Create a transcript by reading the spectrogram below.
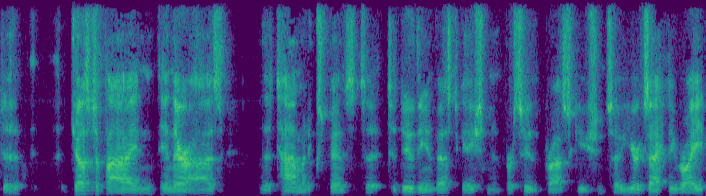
to justify, in, in their eyes, the time and expense to, to do the investigation and pursue the prosecution. So you're exactly right,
